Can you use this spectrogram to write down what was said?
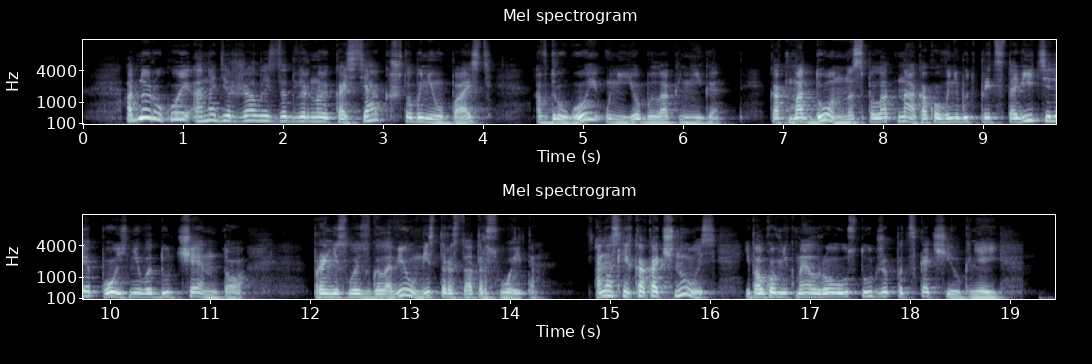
Одной рукой она держалась за дверной косяк, чтобы не упасть, а в другой у нее была книга. Как Мадонна с полотна какого-нибудь представителя позднего Дученто пронеслось в голове у мистера Статтерсуэйта. Она слегка качнулась, и полковник Мелроуз тут же подскочил к ней.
